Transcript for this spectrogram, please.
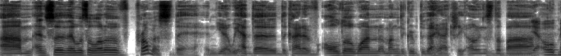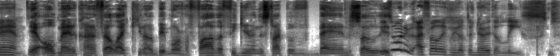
Um, and so there was a lot of promise there. And, you know, we had the, the kind of older one among the group, the guy who actually owns the bar. yeah, old man. Yeah, old man who kind of felt like, you know, a bit more of a father figure in this type of band. So He's it, the one I felt like we got to know the least.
